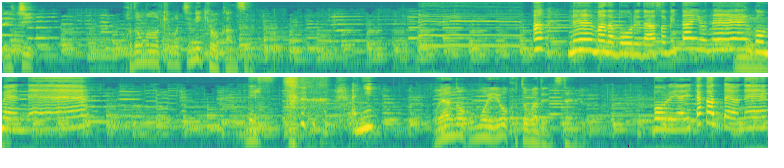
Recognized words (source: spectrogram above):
で1子供の気持ちに共感する。あ、ねえ、まだボールで遊びたいよね。うんごめんね。でにす。あ、に、親の思いを言葉で伝えるボールやりたかったよね。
